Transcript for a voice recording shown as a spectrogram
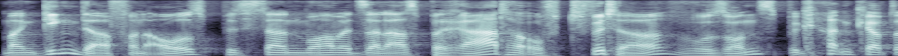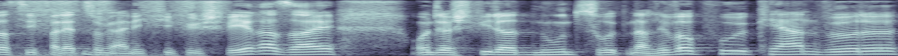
Man ging davon aus, bis dann Mohamed Salahs Berater auf Twitter, wo sonst bekannt gab, dass die Verletzung eigentlich viel, viel schwerer sei und der Spieler nun zurück nach Liverpool kehren würde.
